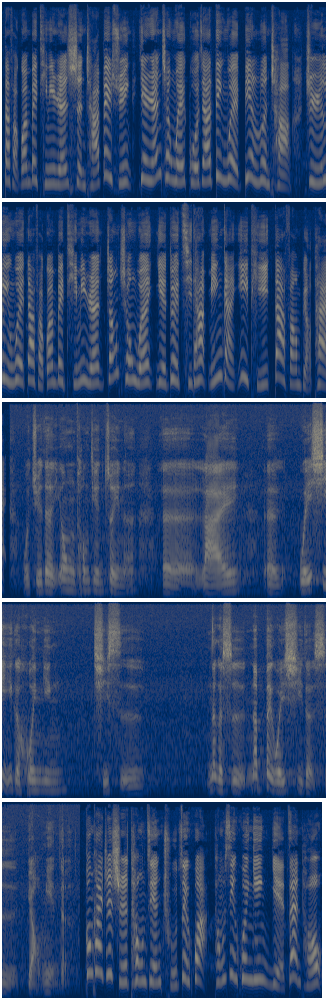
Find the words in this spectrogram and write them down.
大法官被提名人审查被询，俨然成为国家定位辩论场。至于另一位大法官被提名人张琼文，也对其他敏感议题大方表态。我觉得用通奸罪呢，呃，来呃维系一个婚姻，其实。那个是那被维系的是表面的。公开支持通奸除罪化，同性婚姻也赞同。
